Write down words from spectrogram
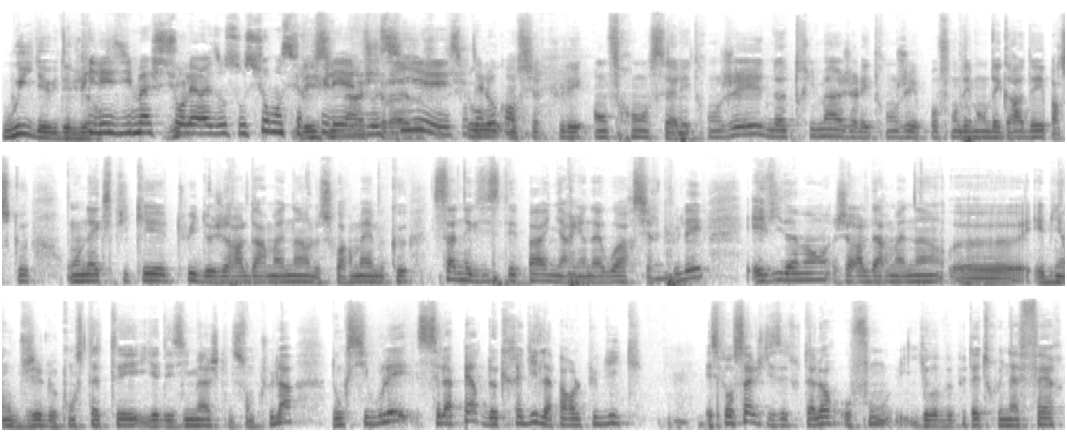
Oui, il y a eu des violences. Puis les images sur les réseaux sociaux ont circulé elles aussi et sont éloquentes. ont circulé en France et à l'étranger. Notre image à l'étranger est profondément dégradée parce que on a expliqué le tweet de Gérald Darmanin le soir même que ça n'existait pas, il n'y a rien à voir, circulé. Évidemment, Gérald Darmanin euh, est bien obligé de le constater. Il y a des images qui ne sont plus là. Donc, si vous voulez, c'est la perte de crédit de la parole publique. Et c'est pour ça que je disais tout à l'heure, au fond, il y avait peut-être une affaire,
